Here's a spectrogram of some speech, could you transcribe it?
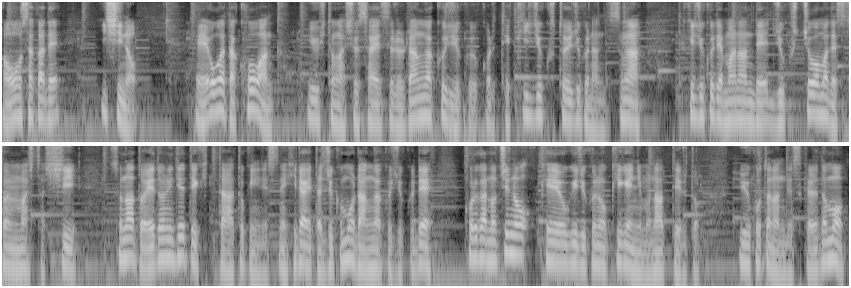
まあ、大阪で医師の、えー、尾形公安という人が主催する蘭学塾これ敵塾という塾なんですが敵塾で学んで塾長まで務めましたしその後江戸に出てきた時にですね開いた塾も蘭学塾でこれが後の慶應義塾の起源にもなっているということなんですけれども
